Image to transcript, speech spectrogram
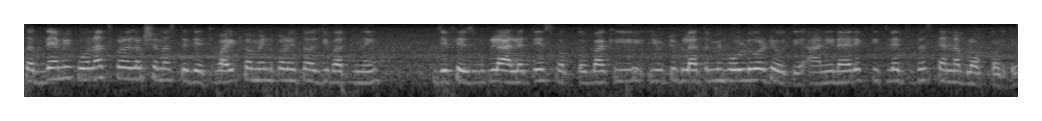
सध्या मी कोणाचकडे लक्ष नसते देत. वाईट कमेंटकडे तर अजिबात नाही. जे फेसबुकला आले तेच फक्त बाकी यूट्यूबला तर मी होल्डवर ठेवते आणि डायरेक्ट तिथल्या तिथंच त्यांना ब्लॉक करते.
